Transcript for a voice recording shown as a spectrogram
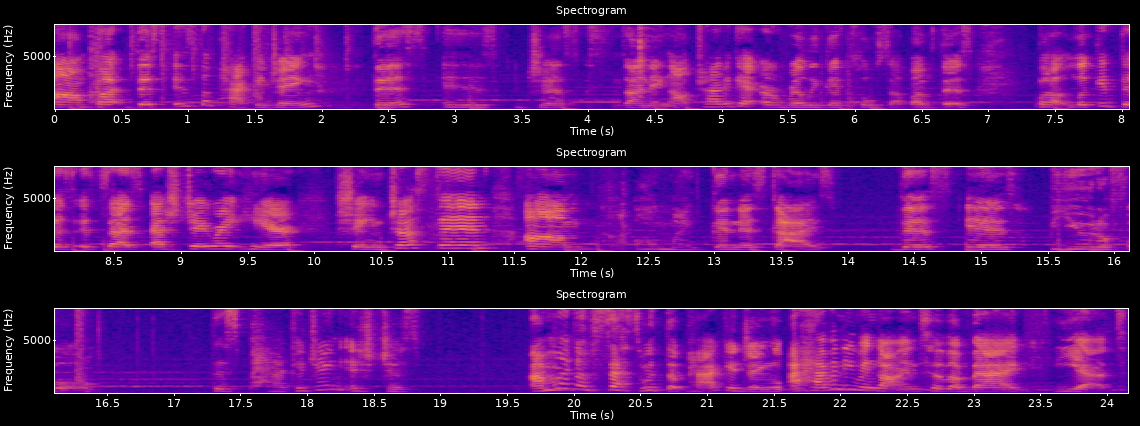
Um, but this is the packaging. This is just stunning. I'll try to get a really good close-up of this. But look at this. It says SJ right here. Shane Justin. Um, oh my goodness, guys. This is beautiful. This packaging is just I'm like obsessed with the packaging. I haven't even gotten to the bag yet.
